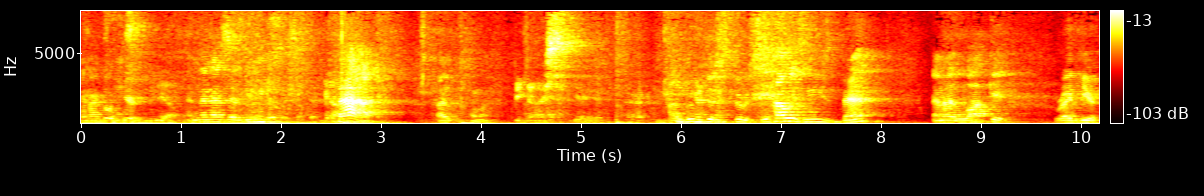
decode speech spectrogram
and I go here. And then as I lean back, I, hold on. Be nice. Yeah, yeah. I loop this through. See how his knee's bent? And I lock it right here.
